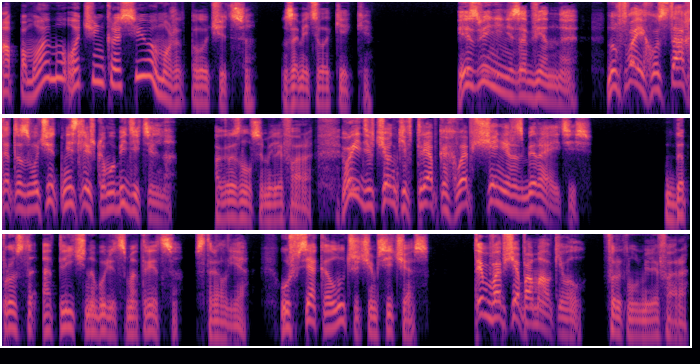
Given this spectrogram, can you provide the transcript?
«А, по-моему, очень красиво может получиться», — заметила Кекки. «Извини, незабвенная, но в твоих устах это звучит не слишком убедительно», — огрызнулся Мелифара. «Вы, девчонки, в тряпках вообще не разбираетесь». «Да просто отлично будет смотреться», — встрял я. «Уж всяко лучше, чем сейчас». «Ты бы вообще помалкивал», — фыркнул Мелифара.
